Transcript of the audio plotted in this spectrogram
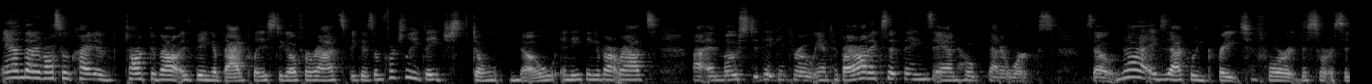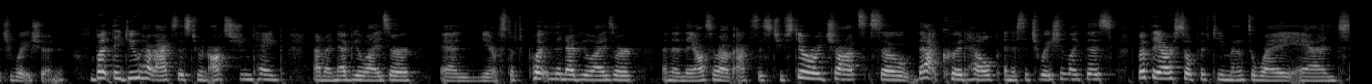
and that I've also kind of talked about as being a bad place to go for rats because unfortunately they just don't know anything about rats. Uh, and most they can throw antibiotics at things and hope that it works. So not exactly great for this sort of situation. But they do have access to an oxygen tank and a nebulizer and, you know, stuff to put in the nebulizer. And then they also have access to steroid shots, so that could help in a situation like this. But they are still 15 minutes away, and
